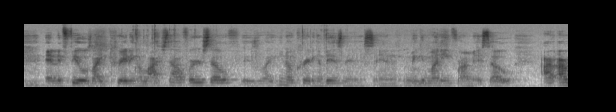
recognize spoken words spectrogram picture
Mm. And it feels like creating a lifestyle for yourself is like you know creating a business and making money from it. So I, I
